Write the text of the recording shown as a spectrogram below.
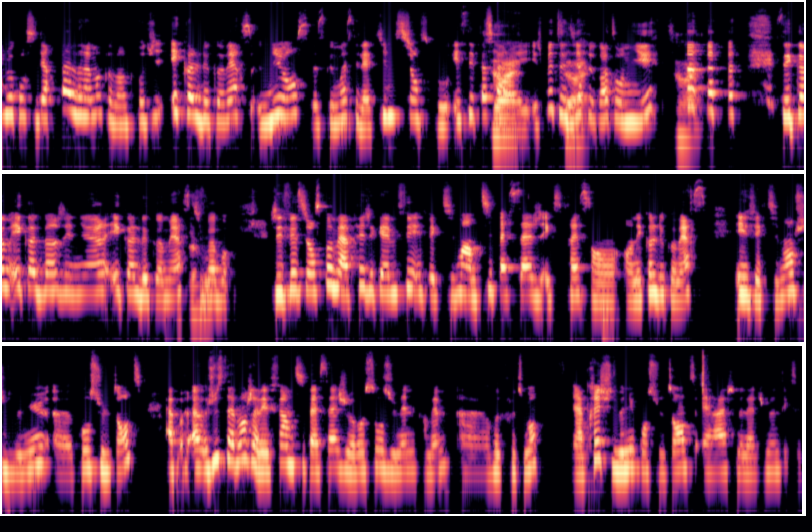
je me considère pas vraiment comme un produit école de commerce nuance parce que moi c'est la team Sciences Po et c'est pas pareil. Et je peux te dire que quand on y est, c'est comme école d'ingénieur, école de commerce, tu vois. Bon, j'ai fait Sciences Po, mais après j'ai quand même fait effectivement un petit passage express en, en école de commerce. Et effectivement, je suis devenue euh, consultante. Après, euh, juste avant, j'avais fait un petit passage ressources humaines quand même, euh, recrutement. Et après, je suis devenue consultante, RH, management, etc.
